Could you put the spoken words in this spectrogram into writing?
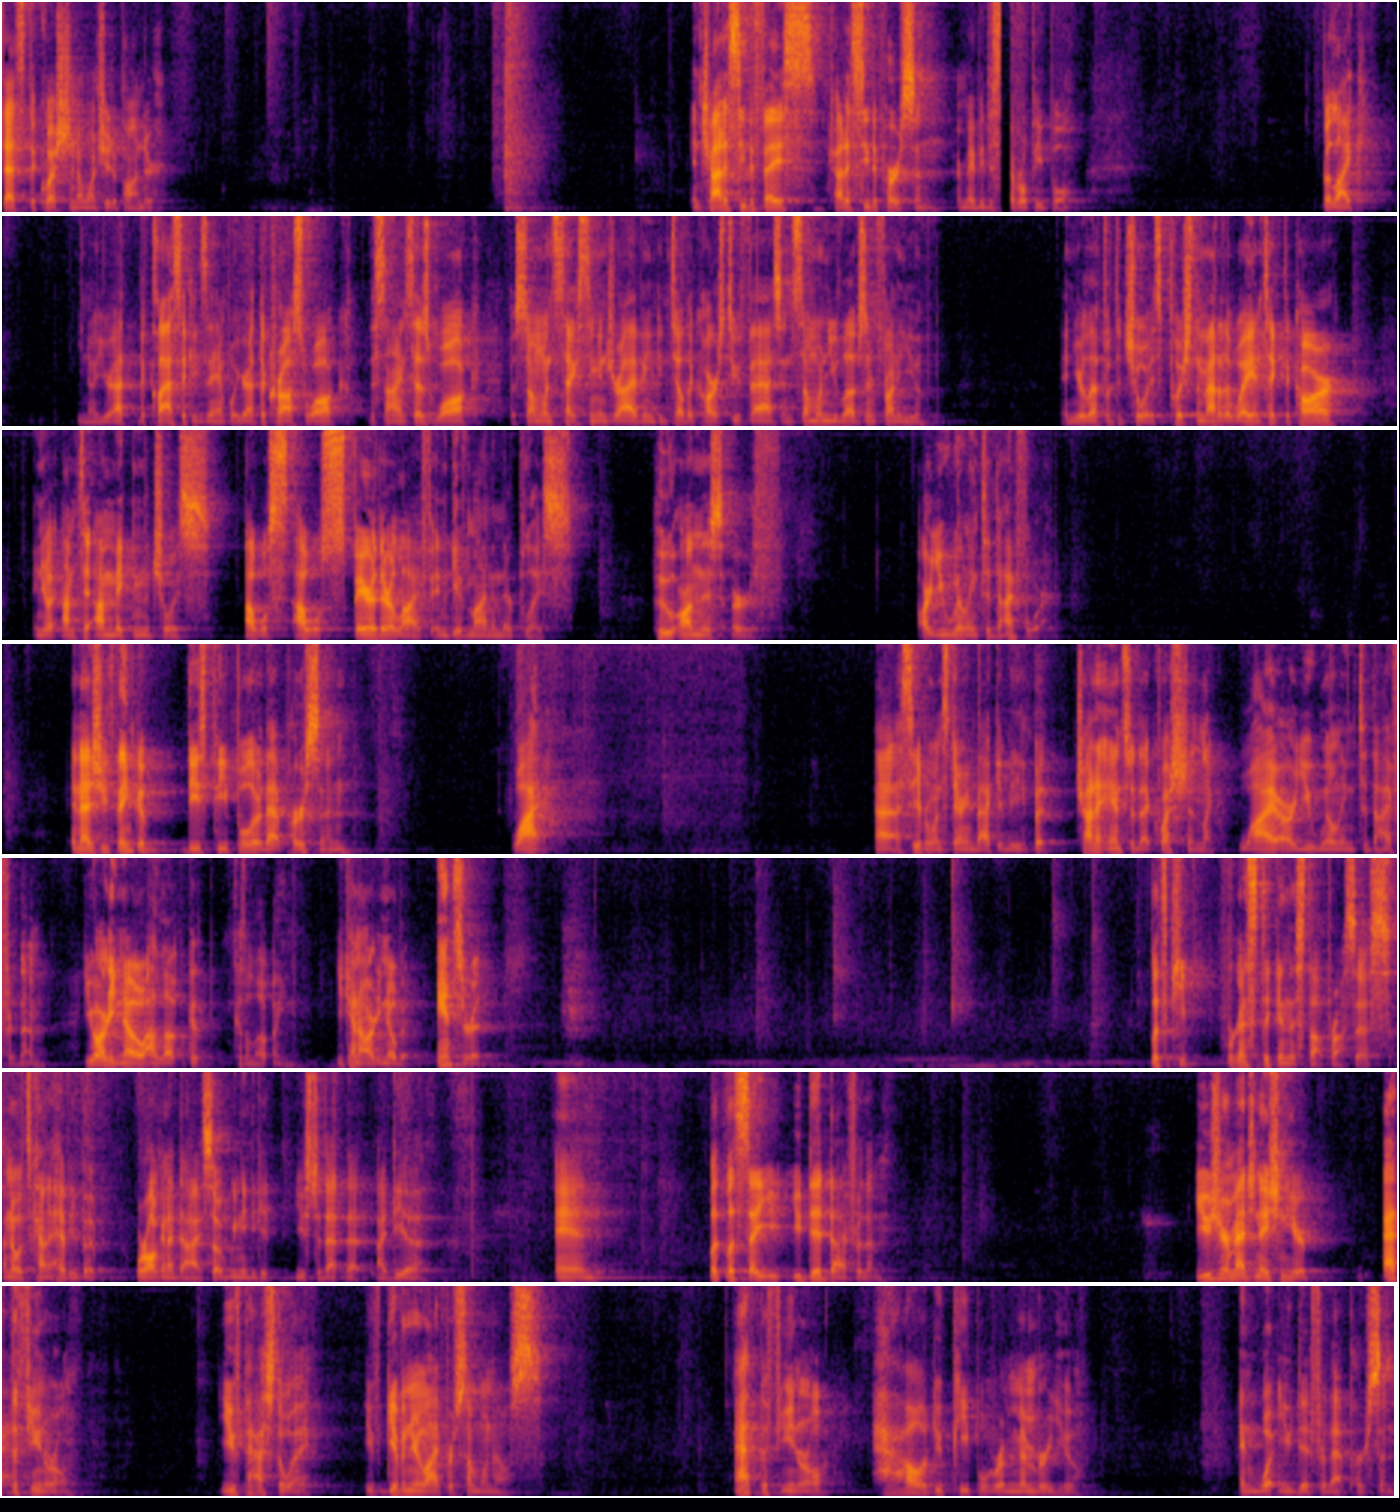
That's the question I want you to ponder. And try to see the face, try to see the person, or maybe the several people. But, like, you know, you're at the classic example you're at the crosswalk, the sign says walk, but someone's texting and driving, you can tell the car's too fast, and someone you love's in front of you. And you're left with the choice push them out of the way and take the car. And you're like, I'm, ta- I'm making the choice. I will, I will spare their life and give mine in their place. Who on this earth are you willing to die for? And as you think of these people or that person, why? I see everyone staring back at me, but try to answer that question like, why are you willing to die for them? You already know I love, because I love, I mean, you kind of already know, but answer it. Let's keep we're going to stick in this thought process. I know it's kind of heavy, but we're all going to die, so we need to get used to that, that idea. And let, let's say you, you did die for them. Use your imagination here. At the funeral, you've passed away, you've given your life for someone else. At the funeral, how do people remember you and what you did for that person?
